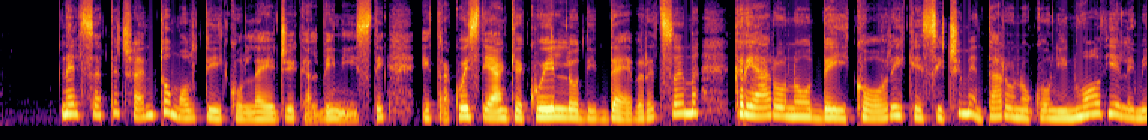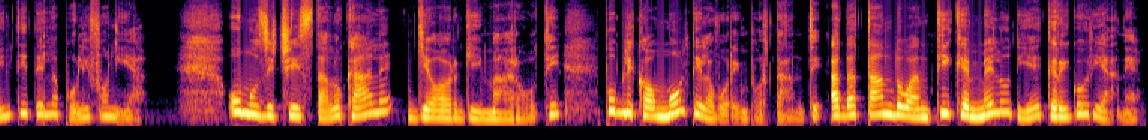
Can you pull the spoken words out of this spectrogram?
Nel Settecento molti collegi calvinisti, e tra questi anche quello di Debrecen, crearono dei cori che si cimentarono con i nuovi elementi della polifonia. Un musicista locale, Gheorghi Maroti, pubblicò molti lavori importanti, adattando antiche melodie gregoriane.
